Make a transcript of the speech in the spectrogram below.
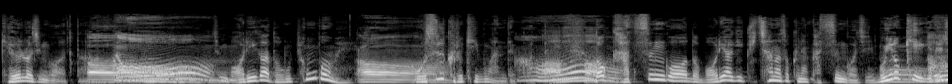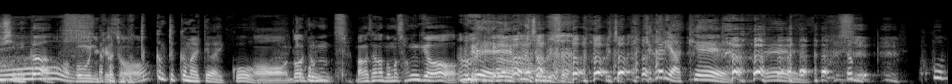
게을러진 것 같다. 어. 지금 머리가 너무 평범해. 어. 옷을 그렇게 입으면 안 될 것 같아. 어. 너갓 쓴 거, 너 머리하기 귀찮아서 그냥 갓 쓴 거지. 뭐 이렇게 얘기를 해주시니까 오. 약간 부모님께서 저도 뜨끔뜨끔할 때가 있고. 어, 너 좀 망사가 너무 성겨. 네, 네, 그렇죠, 그렇죠. 그렇죠. 색깔이 약해. 네. 그거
